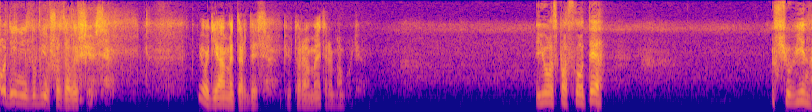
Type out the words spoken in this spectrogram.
один із дубів, що залишився. Його діаметр десь півтора метра, мабуть. Його спасло те, що він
